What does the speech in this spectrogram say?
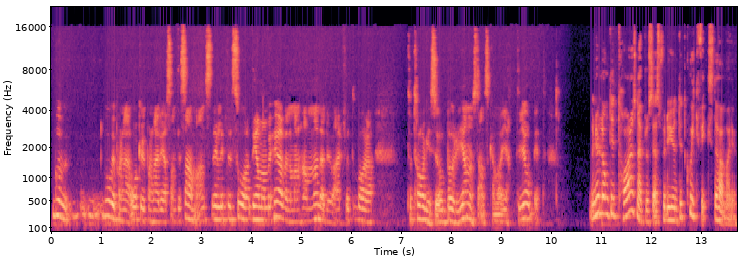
går, går vi på den här, åker vi på den här resan tillsammans. Det är lite så det man behöver när man hamnar där du är. För att bara ta tag i sig och börja någonstans kan vara jättejobbigt. Men hur lång tid tar en sån här process? För det är ju inte ett quick fix, det hör man ju.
